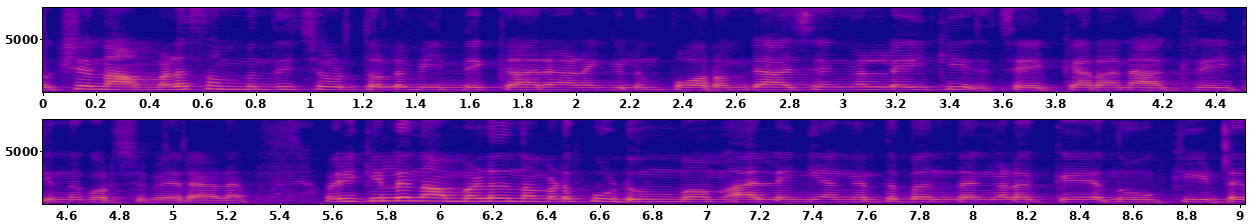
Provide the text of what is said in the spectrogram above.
പക്ഷെ നമ്മളെ സംബന്ധിച്ചിടത്തോളം ഇന്ത്യക്കാരാണെങ്കിലും പുറം രാജ്യങ്ങളിലേക്ക് ചേക്കേറാൻ ആഗ്രഹിക്കുന്ന കുറച്ച് പേരാണ്. ഒരിക്കലും നമ്മൾ നമ്മുടെ കുടുംബം അല്ലെങ്കിൽ അങ്ങനത്തെ ബന്ധങ്ങളൊക്കെ നോക്കിയിട്ട്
